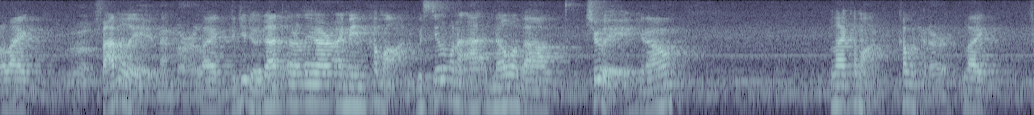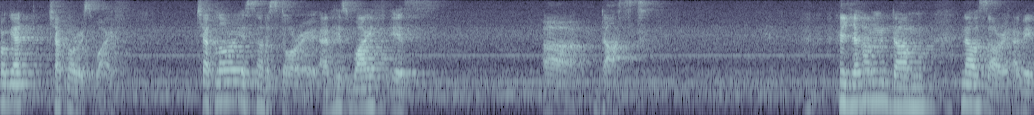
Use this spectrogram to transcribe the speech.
or like uh, family member. Like, did you do that earlier? I mean, come on. We still want to know about Chewie, you know? Like, come on. Come on, Heather. Like, forget Chuck Lorre's wife. Chuck Lorre is not a story, and his wife is uh, dust. young, dumb. No, sorry. I mean,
